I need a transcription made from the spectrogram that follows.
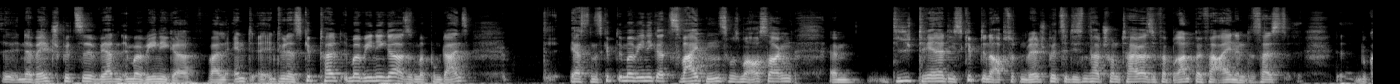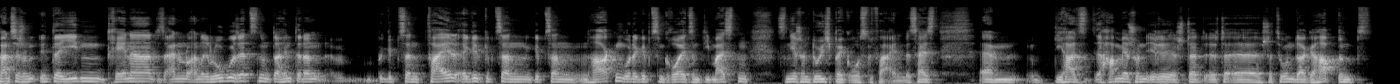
in der Weltspitze werden immer weniger, weil ent, entweder es gibt halt immer weniger, also mal Punkt eins. Erstens, es gibt immer weniger. Zweitens muss man auch sagen, ähm, die Trainer, die es gibt in der absoluten Weltspitze, die sind halt schon teilweise verbrannt bei Vereinen. Das heißt, du kannst ja schon hinter jeden Trainer das eine oder andere Logo setzen und dahinter dann äh, gibt's dann Pfeil, äh, gibt's dann gibt's dann einen Haken oder gibt's ein Kreuz. Und die meisten sind ja schon durch bei großen Vereinen. Das heißt, ähm, die haben ja schon ihre Stat äh, Stationen da gehabt und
